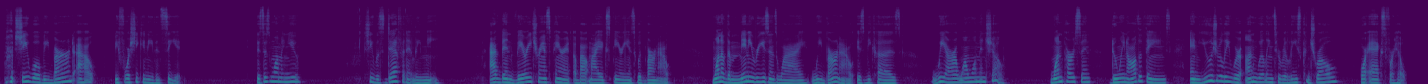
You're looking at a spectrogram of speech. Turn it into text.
she will be burned out before she can even see it. Is this woman you? She was definitely me. I've been very transparent about my experience with burnout. One of the many reasons why we burn out is because we are a one woman show. One person doing all the things, and usually we're unwilling to release control or ask for help.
